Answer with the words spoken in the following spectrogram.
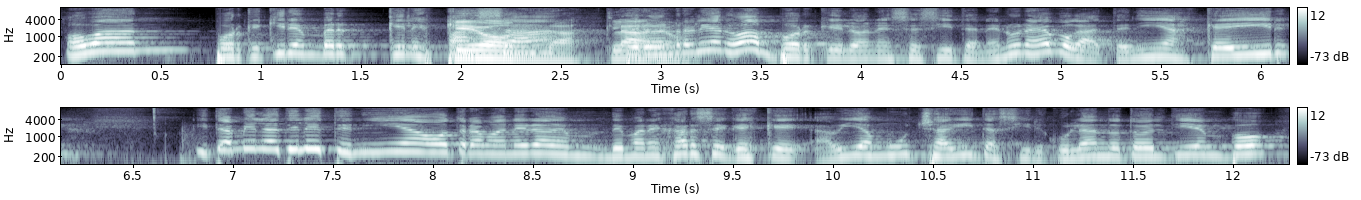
o van porque quieren ver qué les pasa. ¿Qué onda? Claro. Pero en realidad no van porque lo necesitan. En una época tenías que ir. Y también la tele tenía otra manera de, de manejarse, que es que había mucha guita circulando todo el tiempo.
